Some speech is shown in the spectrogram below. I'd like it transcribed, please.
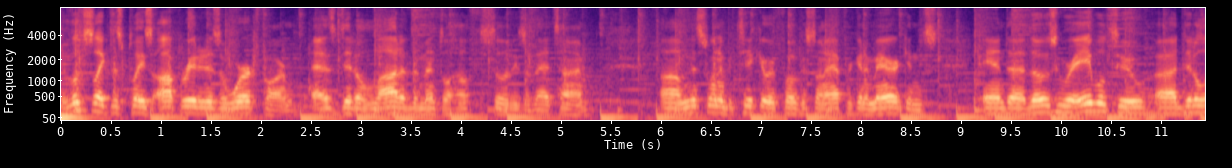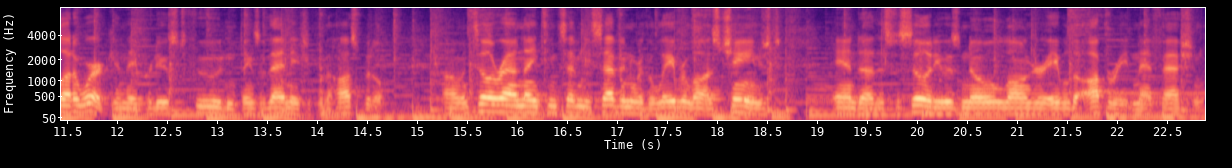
It looks like this place operated as a work farm, as did a lot of the mental health facilities of that time. Um, this one in particular focused on African Americans, and uh, those who were able to uh, did a lot of work, and they produced food and things of that nature for the hospital. Um, until around 1977, where the labor laws changed, and uh, this facility was no longer able to operate in that fashion.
